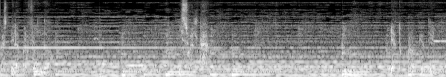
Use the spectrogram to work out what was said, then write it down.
Respira profundo y suelta. Y a tu propio tiempo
